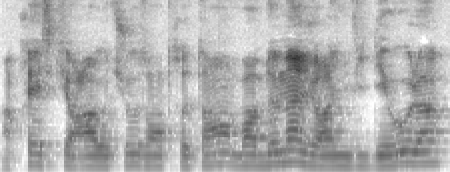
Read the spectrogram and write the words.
Après, est-ce qu'il y aura autre chose entre temps Bon, demain, j'aurai une vidéo là.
